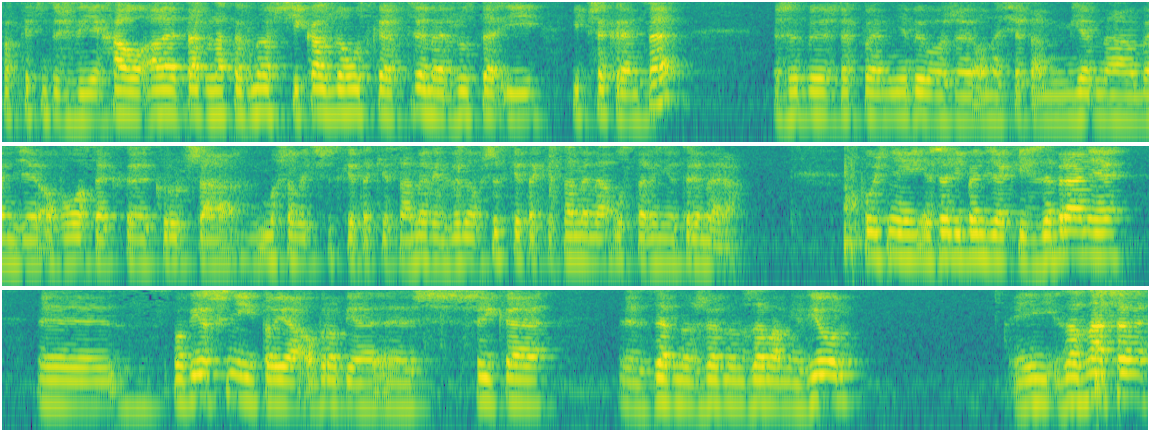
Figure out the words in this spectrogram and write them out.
faktycznie coś wyjechało, ale tak dla pewności każdą łuskę w trymer wrzucę i, i przekręcę, żeby, że tak powiem, nie było, że one się tam, jedna będzie o włosek krótsza, muszą być wszystkie takie same, więc będą wszystkie takie same na ustawieniu trymera. Później, jeżeli będzie jakieś zebranie, z powierzchni, to ja obrobię y, szyjkę y, z zewnątrz, wewnątrz załamię wiór i zaznaczę,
